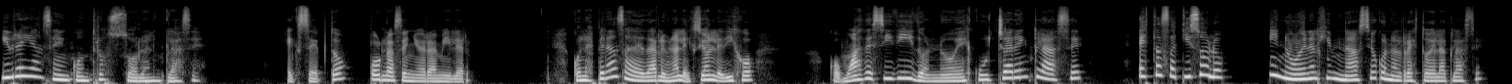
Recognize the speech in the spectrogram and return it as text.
y Brian se encontró solo en clase, excepto por la señora Miller. Con la esperanza de darle una lección, le dijo como has decidido no escuchar en clase, estás aquí solo y no en el gimnasio con el resto de la clase.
